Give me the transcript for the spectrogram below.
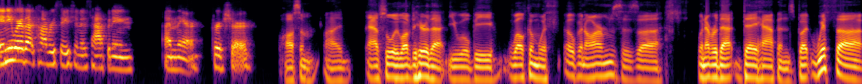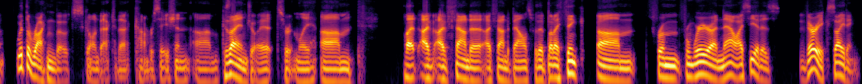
anywhere that conversation is happening, I'm there for sure. Awesome. I absolutely love to hear that. You will be welcome with open arms as uh whenever that day happens. But with uh with the rocking boats, going back to that conversation, um, because I enjoy it certainly. Um, but I've I've found a I found a balance with it. But I think um from from where you're at now, I see it as very exciting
